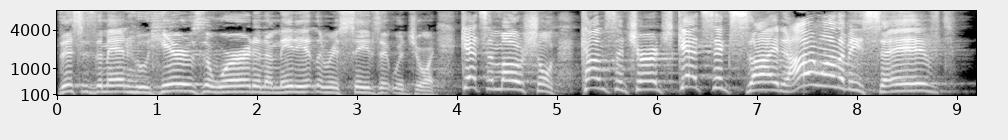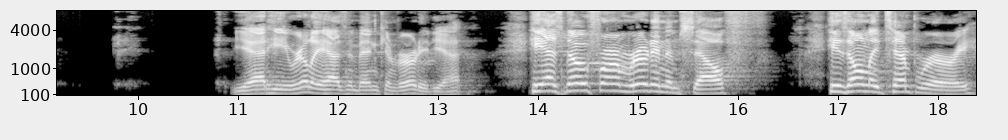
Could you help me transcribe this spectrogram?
this is the man who hears the word and immediately receives it with joy. Gets emotional, comes to church, gets excited. I want to be saved. Yet he really hasn't been converted yet. He has no firm root in himself. He is only temporary.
